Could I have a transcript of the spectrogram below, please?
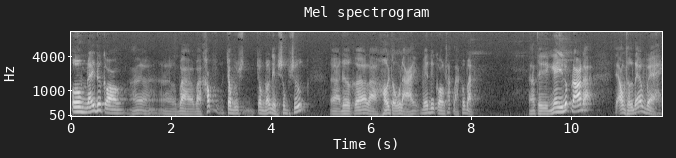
ôm lấy đứa con à, à và và khóc trong trong nỗi niềm sung sướng à, được ờ, là hội tụ lại với đứa con thất lạc của mình. À, thì ngay lúc đó đó thì ông thượng đế ông về.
